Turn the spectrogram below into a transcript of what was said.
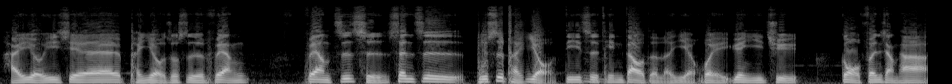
还有一些朋友就是非常非常支持，甚至不是朋友，第一次听到的人也会愿意去跟我分享他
